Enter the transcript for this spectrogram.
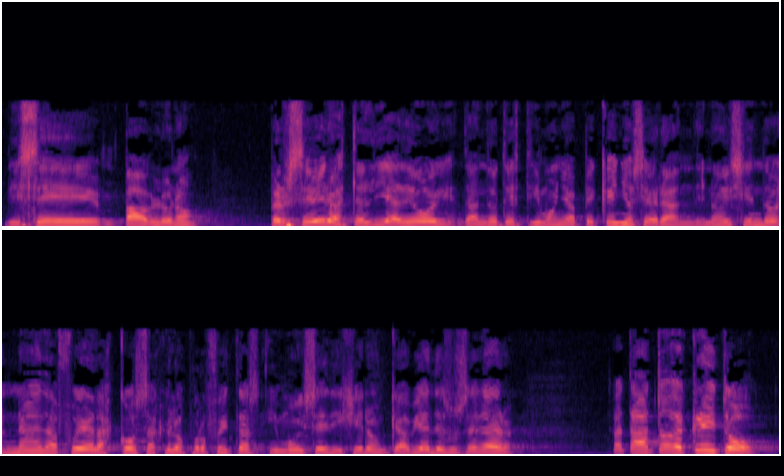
dice Pablo, ¿no? Persevero hasta el día de hoy dando testimonio a pequeños y a grandes, no diciendo nada fuera de las cosas que los profetas y Moisés dijeron que habían de suceder. Ya estaba todo escrito,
